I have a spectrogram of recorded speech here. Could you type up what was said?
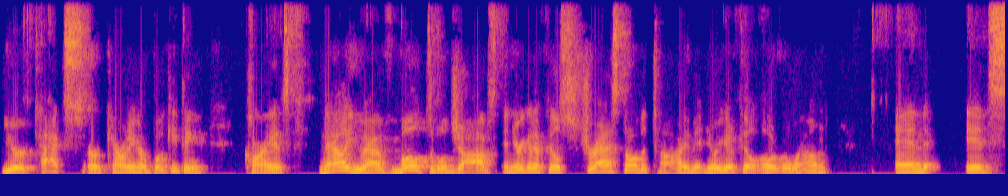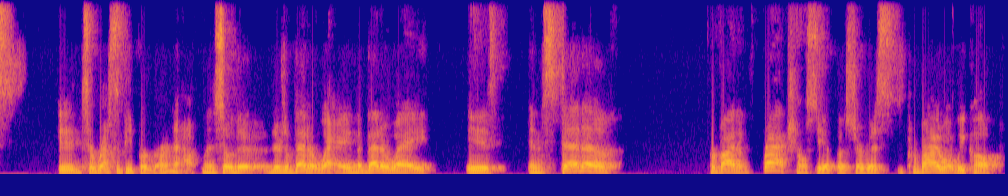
your tax or accounting or bookkeeping clients now you have multiple jobs and you're going to feel stressed all the time and you're going to feel overwhelmed. And it's it's a recipe for burnout. And so there, there's a better way, and the better way is instead of providing fractional CFO service, provide what we call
